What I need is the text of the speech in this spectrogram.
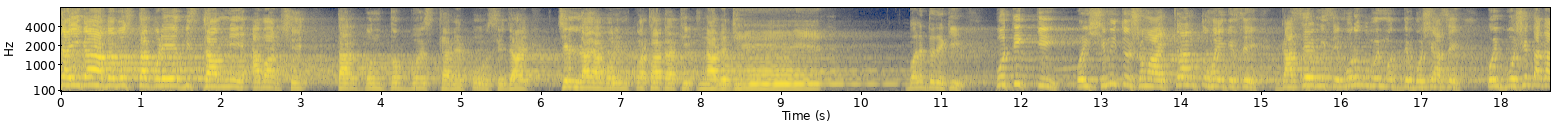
জায়গা ব্যবস্থা করে বিশ্রাম নিয়ে আবার সে তার গন্তব্য স্থানে পৌঁছে যায়। চিল্লায়া বলেন, কথাটা ঠিক না বেটি। বলেন তো দেখি প্রতীক কি? ওই সীমিত সময় ক্লান্ত হয়ে গেছে, গাছের নিচে মরুভূমির মধ্যে বসে আছে, ওই বসে থাকা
